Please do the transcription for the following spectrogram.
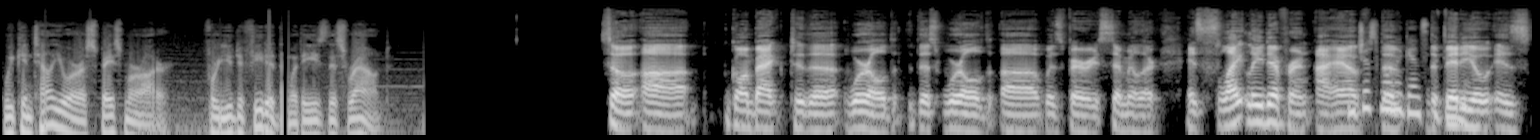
We can tell you are a space marauder, for you defeated them with ease this round. So uh going back to the world, this world uh was very similar. It's slightly different. I have you just the, won against the the demon. video is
